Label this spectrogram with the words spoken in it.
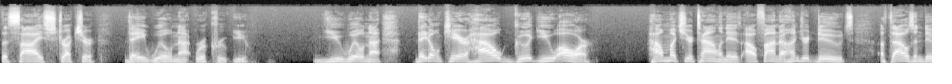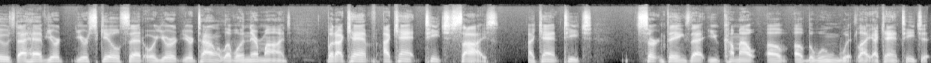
the size structure, they will not recruit you. You will not. They don't care how good you are, how much your talent is. I'll find a hundred dudes, a thousand dudes that have your your skill set or your your talent level in their minds, but I can't I can't teach size. I can't teach certain things that you come out of of the womb with. Like I can't teach it,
